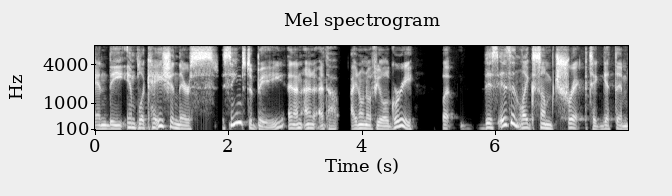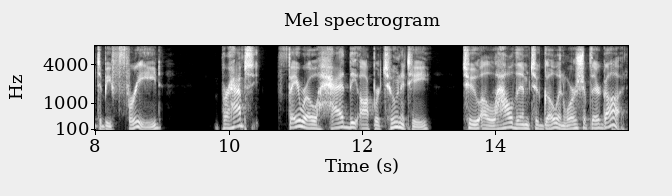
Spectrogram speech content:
And the implication there s- seems to be, and, and, and I don't know if you'll agree, but this isn't like some trick to get them to be freed. Perhaps Pharaoh had the opportunity to allow them to go and worship their God,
